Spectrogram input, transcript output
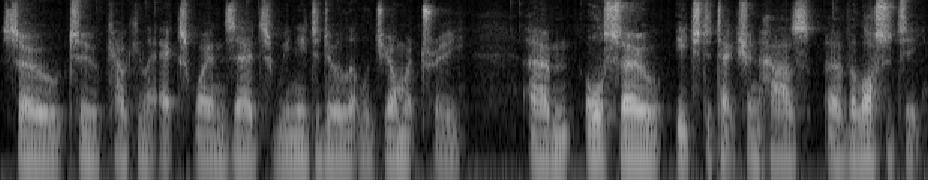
So to calculate X, Y, and Z, we need to do a little geometry. Um, also, each detection has a velocity,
